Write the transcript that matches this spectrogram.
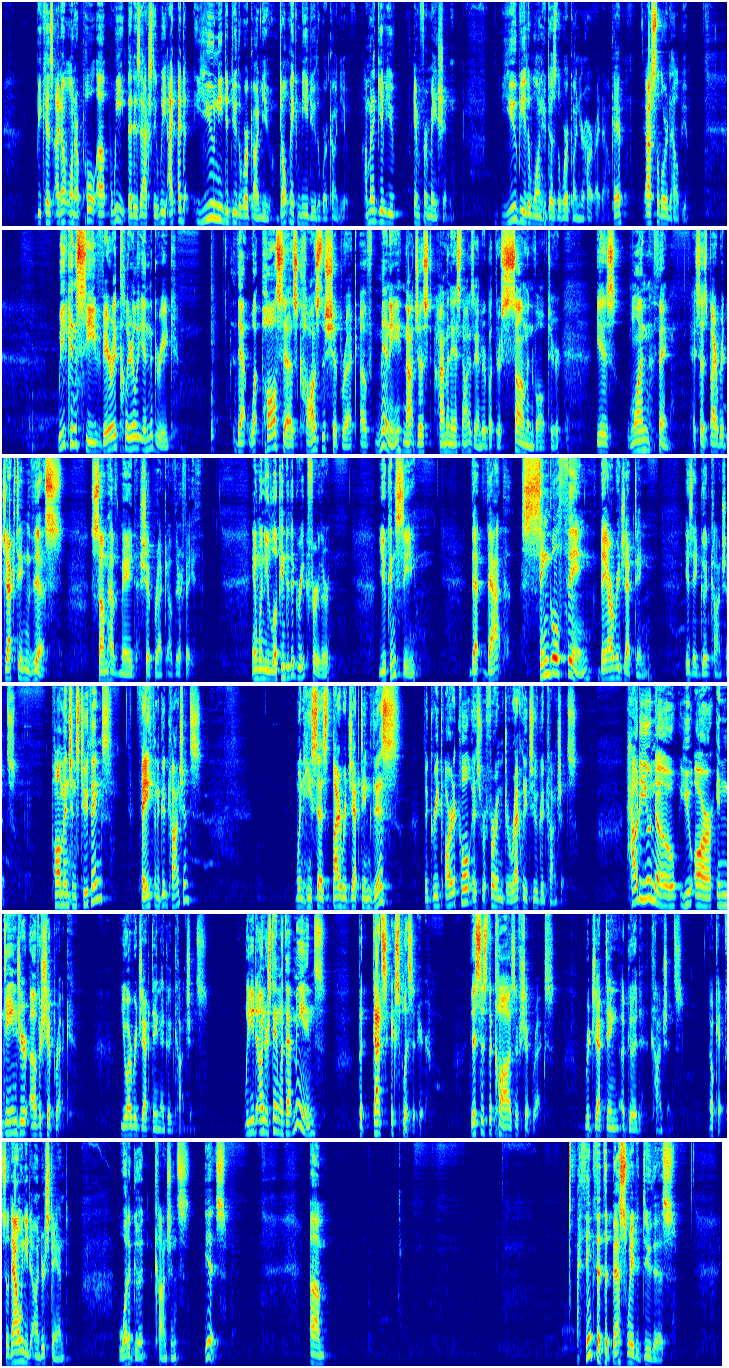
because I don't want to pull up wheat that is actually wheat. I, I, you need to do the work on you. Don't make me do the work on you. I'm going to give you information. You be the one who does the work on your heart right now, okay? Ask the Lord to help you. We can see very clearly in the Greek that what Paul says caused the shipwreck of many, not just Hymenaeus and Alexander, but there's some involved here, is one thing. It says, by rejecting this, some have made shipwreck of their faith. And when you look into the Greek further, you can see that that single thing they are rejecting is a good conscience. Paul mentions two things faith and a good conscience. When he says, by rejecting this, the Greek article is referring directly to a good conscience. How do you know you are in danger of a shipwreck? you are rejecting a good conscience. We need to understand what that means, but that's explicit here. This is the cause of shipwrecks rejecting a good conscience. Okay, so now we need to understand what a good conscience is. Um, I think that the best way to do this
